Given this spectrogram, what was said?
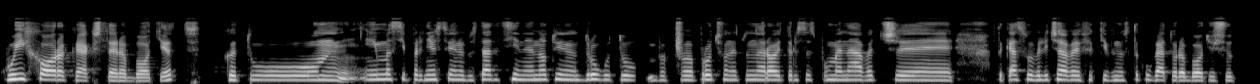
кои хора как ще работят като има си предимства и недостатъци на едното и на другото. В проучването на Reuters се споменава, че така се увеличава ефективността, когато работиш от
